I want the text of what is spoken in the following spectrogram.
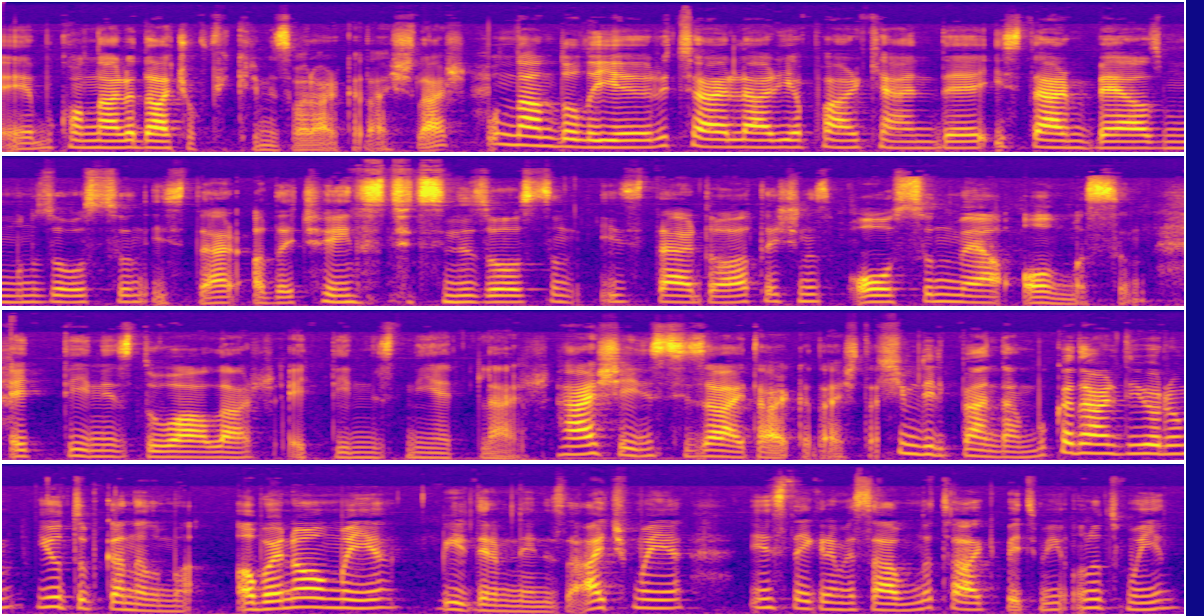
e, bu konularda daha çok fikrimiz var arkadaşlar. Bundan dolayı ritüeller yaparken de ister beyaz mumunuz olsun, ister ada çayınız tütsünüz olsun, ister doğa taşınız olsun veya olmasın. Ettiğiniz dualar, ettiğiniz niyetler, her şeyiniz size ait arkadaşlar. Şimdilik benden bu kadar diyorum. YouTube kanalıma abone olmayı, bildirimlerinizi açmayı Instagram hesabımda takip etmeyi unutmayın.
